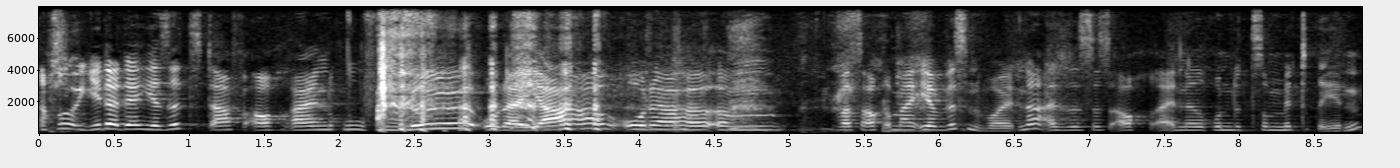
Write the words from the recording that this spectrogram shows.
Ach so, jeder, der hier sitzt, darf auch reinrufen, nö oder ja oder ähm, was auch immer ihr wissen wollt. Ne? Also es ist auch eine Runde zum Mitreden.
